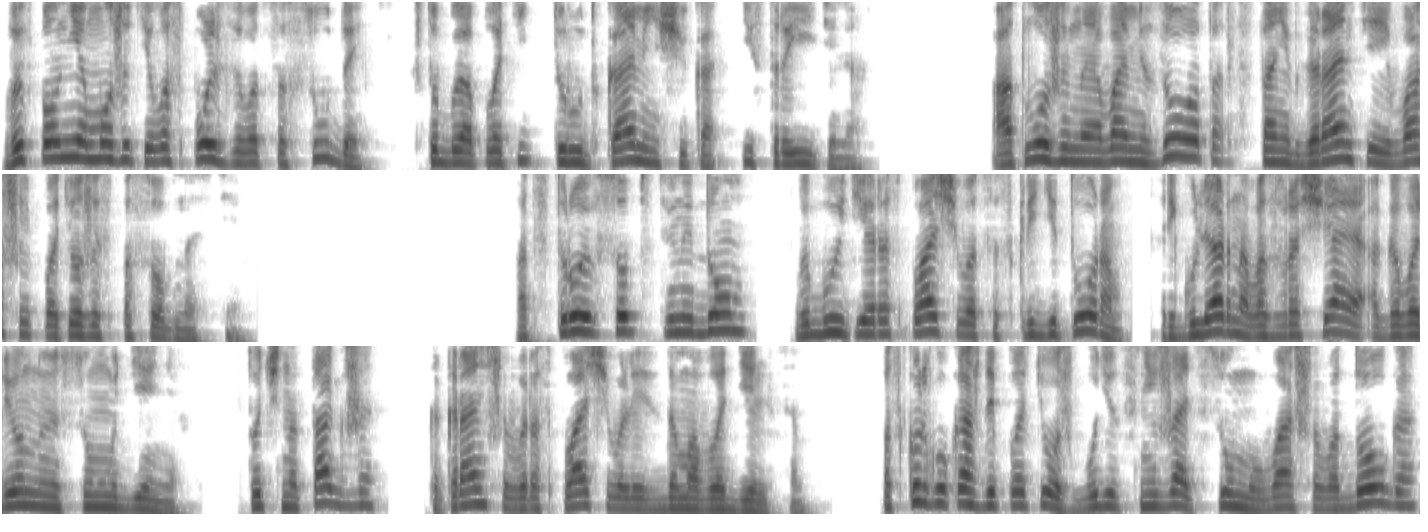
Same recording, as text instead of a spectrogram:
Вы вполне можете воспользоваться судой, чтобы оплатить труд каменщика и строителя. А отложенное вами золото станет гарантией вашей платежеспособности. Отстроив собственный дом, вы будете расплачиваться с кредитором регулярно возвращая оговоренную сумму денег, точно так же, как раньше вы расплачивались с домовладельцем. Поскольку каждый платеж будет снижать сумму вашего долга,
